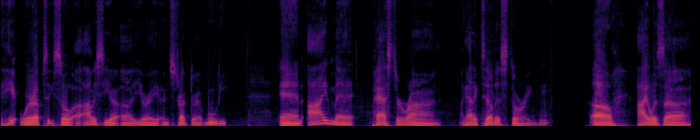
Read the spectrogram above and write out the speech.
here we're up to. So uh, obviously you're uh, you're a instructor at Moody, and I met Pastor Ron. I got to tell this story. hmm Um, I was uh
